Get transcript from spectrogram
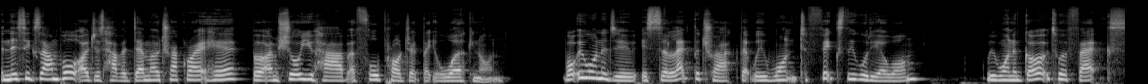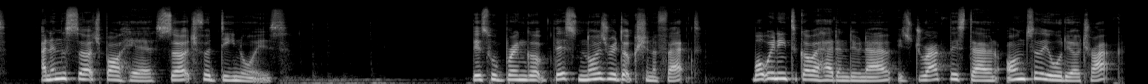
In this example, I just have a demo track right here, but I'm sure you have a full project that you're working on. What we want to do is select the track that we want to fix the audio on. We want to go up to effects and in the search bar here, search for denoise. This will bring up this noise reduction effect. What we need to go ahead and do now is drag this down onto the audio track.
